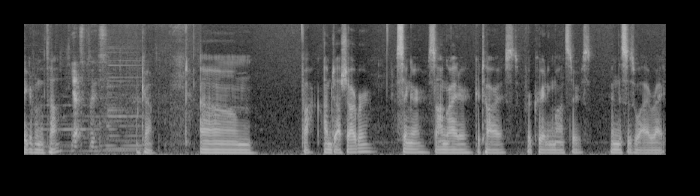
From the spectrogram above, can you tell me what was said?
Take it from the top? Yes, please. Okay. Um, fuck. I'm Josh Arbour, singer, songwriter, guitarist for Creating Monsters, and this is why I write.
